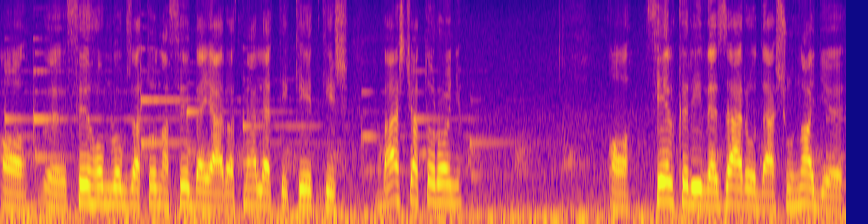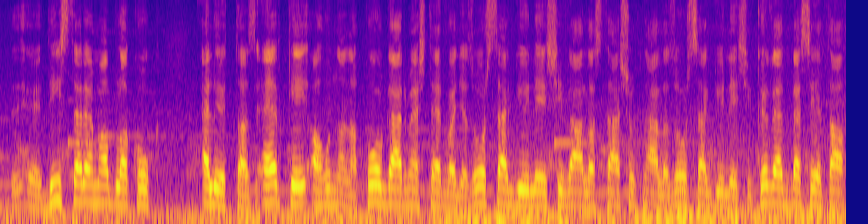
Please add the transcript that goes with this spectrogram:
a főhomlokzaton, a főbejárat melletti két kis bástyatorony, a félköríves záródású nagy díszteremablakok, előtt az erkély, ahonnan a polgármester vagy az országgyűlési választásoknál az országgyűlési követ beszélt a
